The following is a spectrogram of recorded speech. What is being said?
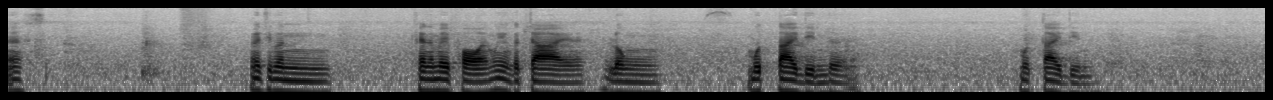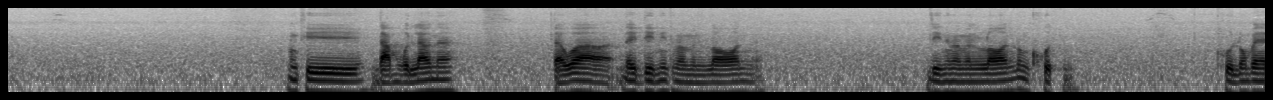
นะเมื่อที่มันแค่นั้นไม่พอ มันยังกระจายลงมุดใต้ดินด้วยนะ มุดใต้ดิน บางทีดับหมดแล้วนะ แต่ว่าในดินนี่ทำไมมันร้อนนะ ดินทำไมมันร้อนต้องขุด ขุดลงไปใน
